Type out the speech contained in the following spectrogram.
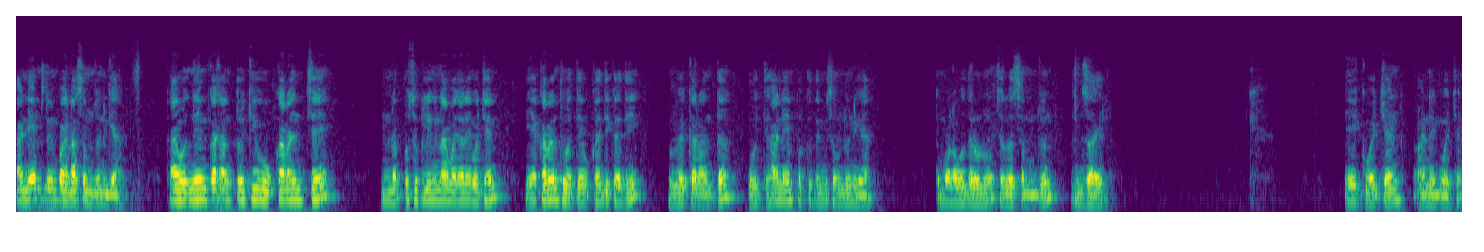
हा नेम तुम्ही पहिला समजून घ्या. काय हो- नेम काय सांगतो की उकारांचे नपुसकलिंग नामाचे अनेक वचन एकारांत होते कधी कधी वेकारांत होते. हा नेम फक्त तुम्ही समजून घ्या. तुम्हाला उदाहरण सगळं समजून जाईल. एक वचन अनेक वचन.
